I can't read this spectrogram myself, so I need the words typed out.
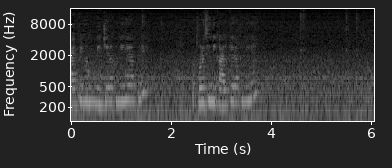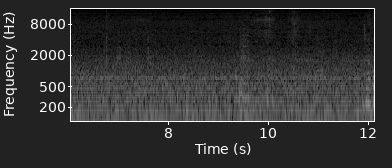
पाइपिंग हमें नीचे रखनी है अपनी और थोड़ी सी निकाल के रखनी है। जब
